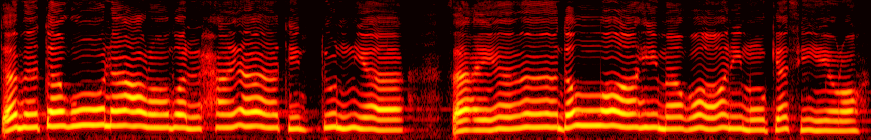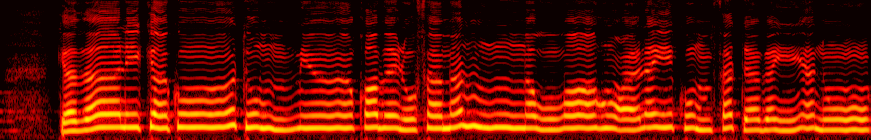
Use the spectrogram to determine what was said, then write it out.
تبتغون عرض الحياة الدنيا فعند الله مغانم كثيرة. كذلك كنتم من قبل فمن الله عليكم فتبينوا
